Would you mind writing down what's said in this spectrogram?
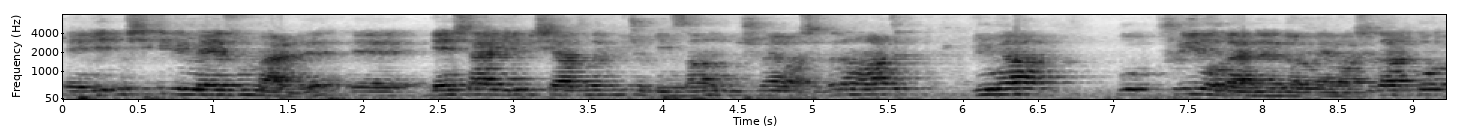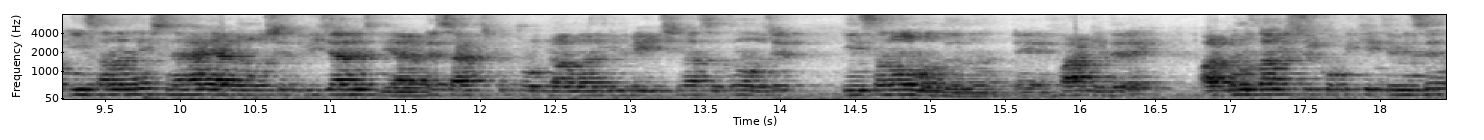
Ee, 72 bin mezun verdi. Ee, gençler gelip iş hayatındaki birçok insanla buluşmaya başladılar ama artık dünya bu free modellere dönmeye başladı. Artık o insanların hepsine her yerden ulaşabileceğiniz bir yerde sertifika programlarını gibi eğitimler satın alacak insan olmadığını e, fark ederek arkamızdan bir sürü copycat'imizin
